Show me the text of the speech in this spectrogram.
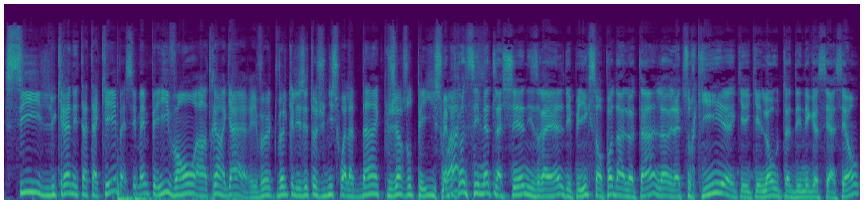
si l'Ukraine est attaquée, ben, ces mêmes pays vont entrer en guerre. Ils veulent, veulent que les États-Unis soient là-dedans et que plusieurs autres pays y soient. Mais par contre, s'ils mettent la Chine, Israël, des pays qui sont pas dans l'OTAN, la Turquie, euh, qui, qui est l'autre des négociations,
